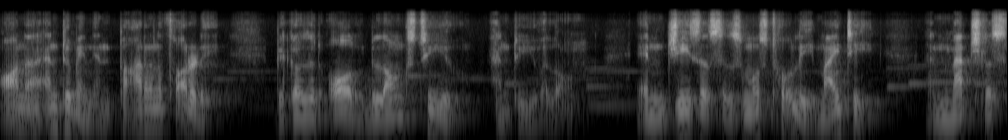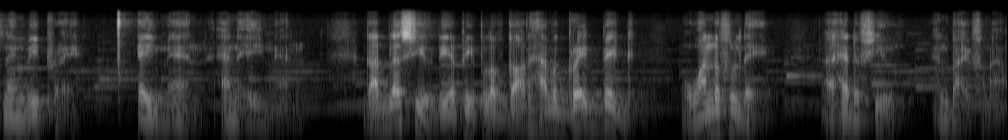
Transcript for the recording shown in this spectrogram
honor, and dominion, power, and authority because it all belongs to you and to you alone. In Jesus' most holy, mighty, and matchless name we pray. Amen and amen. God bless you, dear people of God. Have a great, big, wonderful day ahead of you, and bye for now.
